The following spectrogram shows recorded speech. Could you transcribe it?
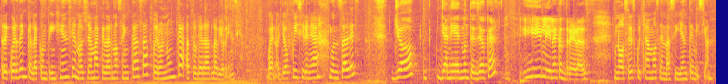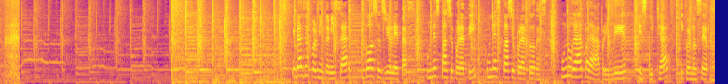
Recuerden que la contingencia nos llama a quedarnos en casa, pero nunca a tolerar la violencia. Bueno, yo fui Sirenia González. Yo, Janet Montes de Oca. Y Lina Contreras. Nos escuchamos en la siguiente emisión. Gracias por sintonizar Voces Violetas, un espacio para ti, un espacio para todas, un lugar para aprender, escuchar y conocernos.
